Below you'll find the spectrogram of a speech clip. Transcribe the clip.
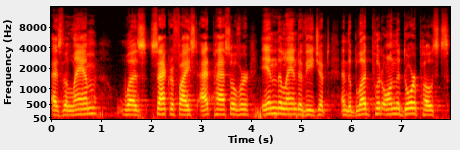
as the lamb was sacrificed at Passover in the land of Egypt, and the blood put on the doorposts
